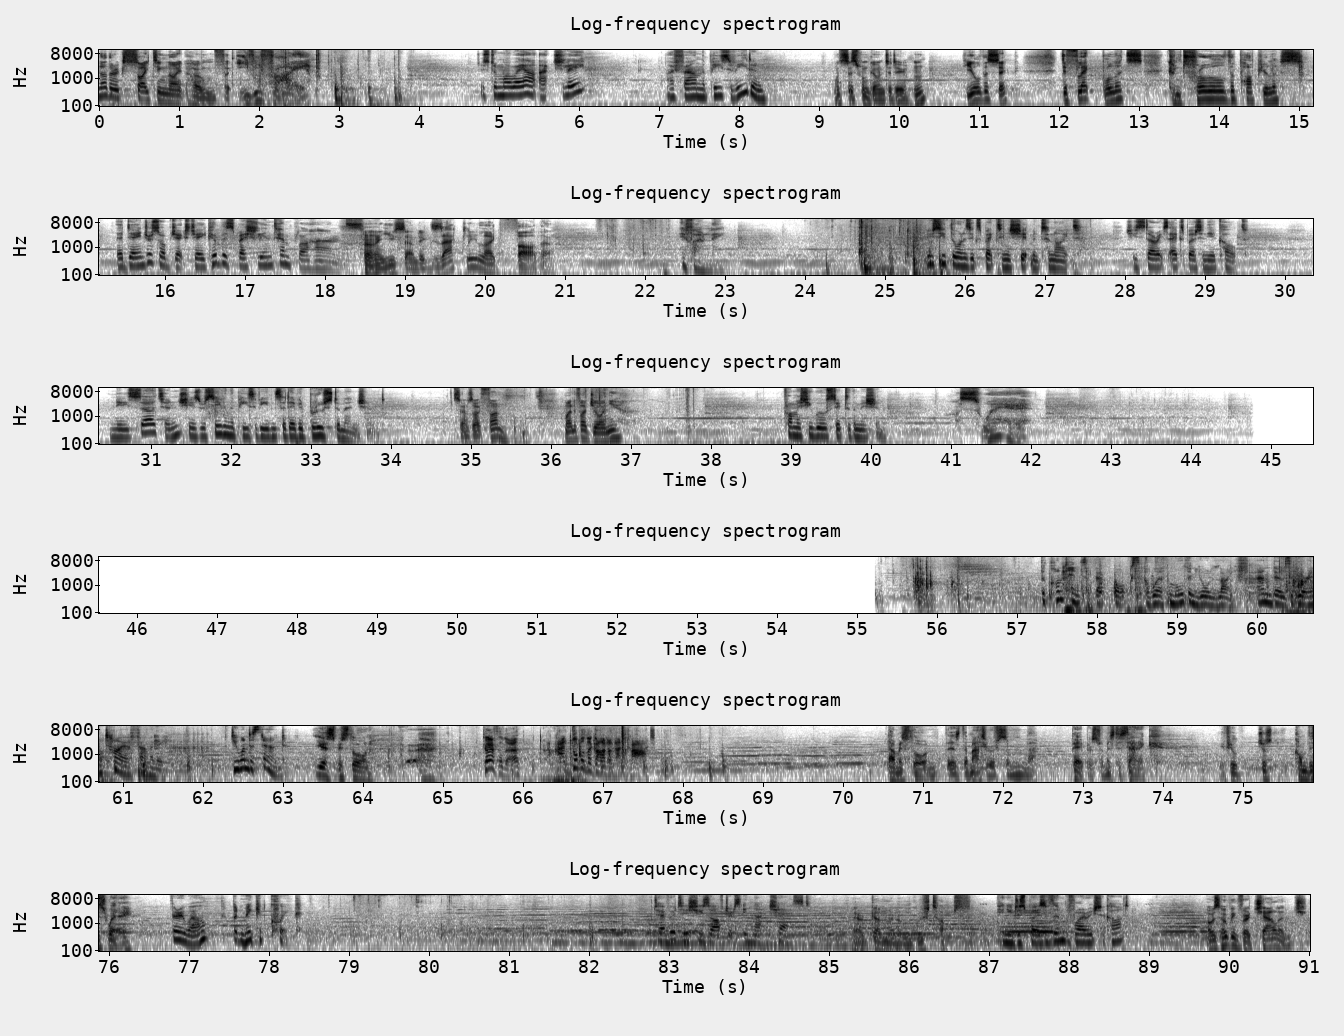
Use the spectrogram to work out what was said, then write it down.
Another exciting night home for Evie Frye. Just on my way out, actually. I found the piece of Eden. What's this one going to do, hmm? Heal the sick, deflect bullets, control the populace? They're dangerous objects, Jacob, especially in Templar hands. Oh, you sound exactly like father. If only. Lucy Thorne is expecting a shipment tonight. She's Starrick's expert in the occult. I'm nearly certain she is receiving the piece of Eden Sir David Brewster mentioned. Sounds like fun. Mind if I join you? Promise you will stick to the mission. I swear. The contents of that box are worth more than your life and those of your entire family. Do you understand? Yes, Miss Thorne. Uh, careful there! And double the guard on that cart! Now, Miss Thorne, there's the matter of some uh, papers for Mr. Starrick. If you'll just come this way. Very well, but make it quick. Whatever it is she's after, it's in that chest. There are gunmen on the rooftops. Can you dispose of them before I reach the cart? I was hoping for a challenge.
